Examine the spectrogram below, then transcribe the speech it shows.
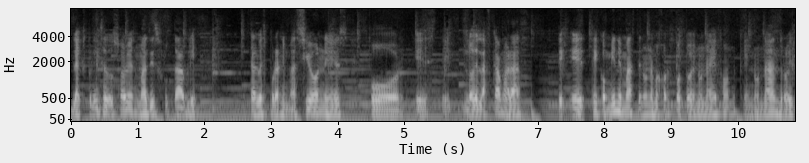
La experiencia de usuario es más disfrutable, tal vez por animaciones, por este, lo de las cámaras. Te, eh, conviene más tener una mejor foto en un iPhone que en un Android.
